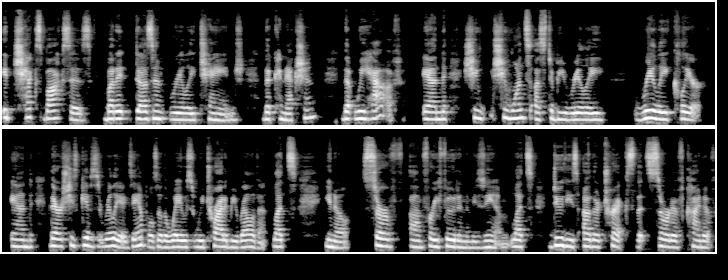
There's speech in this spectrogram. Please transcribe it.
it checks boxes but it doesn't really change the connection that we have. And she she wants us to be really really clear. And there she gives really examples of the ways we try to be relevant. Let's you know serve um, free food in the museum. Let's do these other tricks that sort of kind of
